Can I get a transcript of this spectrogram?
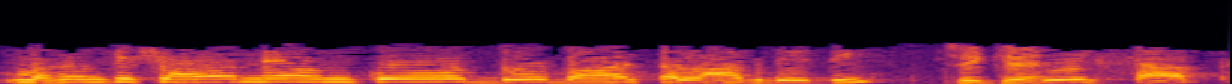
مطلب ان کے شوہر نے ان کو دو بار طلاق دے دی ٹھیک ہے۔ ایک ساتھ۔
